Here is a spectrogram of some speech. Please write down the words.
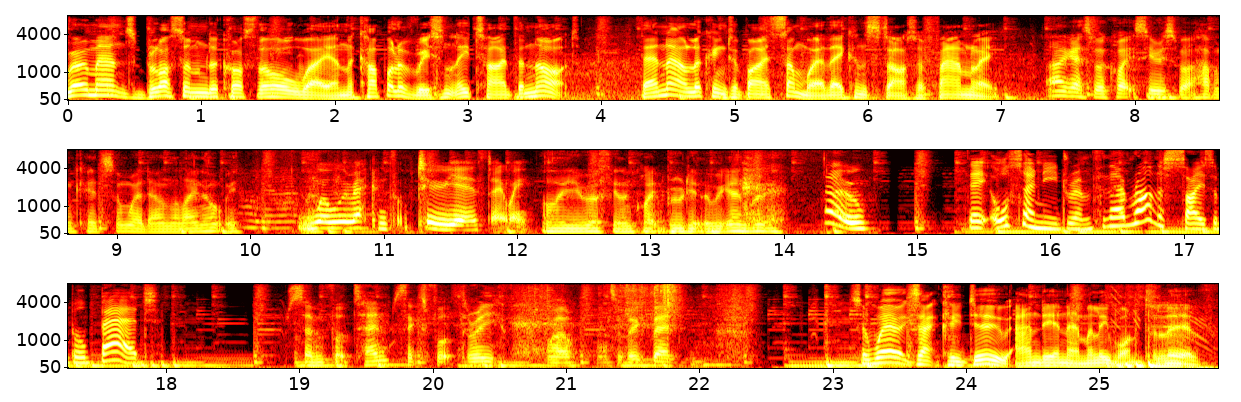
Romance blossomed across the hallway and the couple have recently tied the knot. They're now looking to buy somewhere they can start a family. I guess we're quite serious about having kids somewhere down the line, aren't we? Well, we reckon for two years, don't we? Although you were feeling quite broody at the weekend, weren't you? No. They also need room for their rather sizable bed. Seven foot ten, six foot three. Well, that's a big bed. So, where exactly do Andy and Emily want to live?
